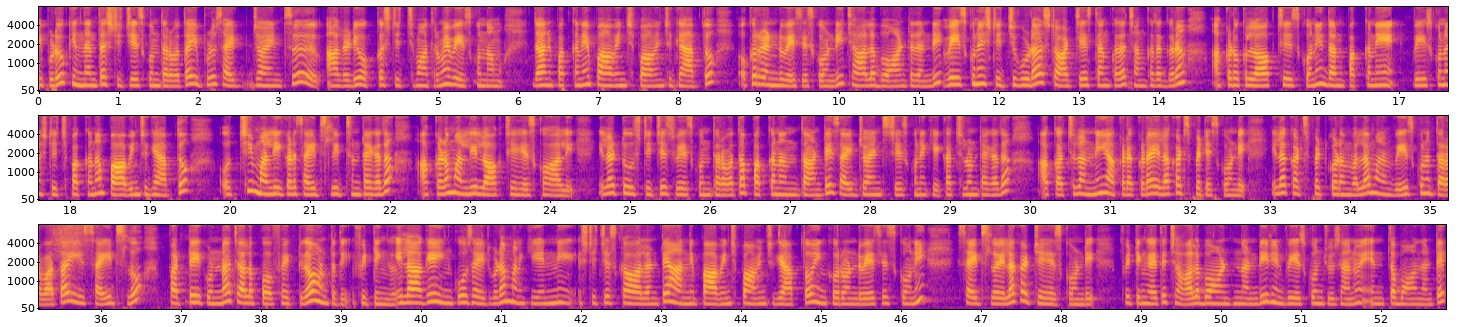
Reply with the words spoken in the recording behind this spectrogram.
ఇప్పుడు కిందంతా స్టిచ్ చేసుకున్న తర్వాత ఇప్పుడు సైడ్ జాయింట్స్ ఆల్రెడీ ఒక్క స్టిచ్ మాత్రమే వేసుకున్నాము. దాని పక్కనే పావించ్ పావించ్ గ్యాప్తో ఒక రెండు వేసేసుకోండి. చాలా బాగుంటుందండి. వేసుకునే స్టిచ్ కూడా స్టార్ట్ చేస్తాం కదా చంక దగ్గర. అక్కడ ఒక లాక్ చేసుకొని దాని పక్కనే వేసుకున్న స్టిచ్ పక్కన పావించి గ్యాప్తో వచ్చి మళ్ళీ ఇక్కడ సైడ్ స్లిట్స్ ఉంటాయి కదా అక్కడ మళ్ళీ లాక్ చేసేసుకోవాలి. ఇలా టూ స్టిచ్చెస్ వేసుకున్న తర్వాత పక్కనంతా అంటే సైడ్ జాయింట్స్ చేసుకునే ఖర్చులు ఉంటాయి కదా ఆ ఖర్చులన్నీ అక్కడక్కడ ఇలా కట్స్ పెట్టేసుకోండి. ఇలా కట్స్ పెట్టుకోవడం వల్ల మనం వేసుకున్న తర్వాత ఈ సైడ్స్లో పట్టేయకుండా చాలా పర్ఫెక్ట్గా ఉంటుంది ఫిట్టింగ్. ఇలాగే ఇంకో సైడ్ కూడా మనకి ఎన్ని స్టిచ్చెస్ కావాలంటే అన్ని పావించి పావించి గ్యాప్తో ఇంకో రెండు వేసేసుకొని సైడ్స్లో ఇలా కట్ చేసేసుకోండి. ఫిట్టింగ్ అయితే చాలా బాగుంటుందండి. నేను వేసుకొని చూశాను. ఎంత బాగుందంటే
